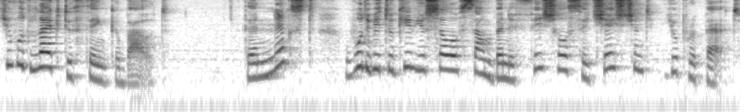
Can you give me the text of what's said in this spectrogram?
you would like to think about. Then next would be to give yourself some beneficial suggestion you prepared.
